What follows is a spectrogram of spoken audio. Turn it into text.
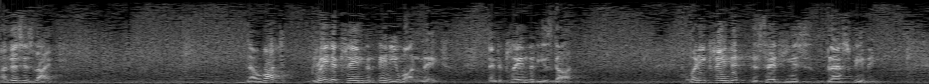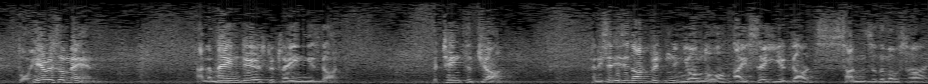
And this is life. Now, what greater claim can anyone make than to claim that he is God? And when he claimed it, they said he is blaspheming. For here is a man, and the man dares to claim he is God. The 10th of John. And he said, Is it not written in your law, I say ye gods, sons of the Most High?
